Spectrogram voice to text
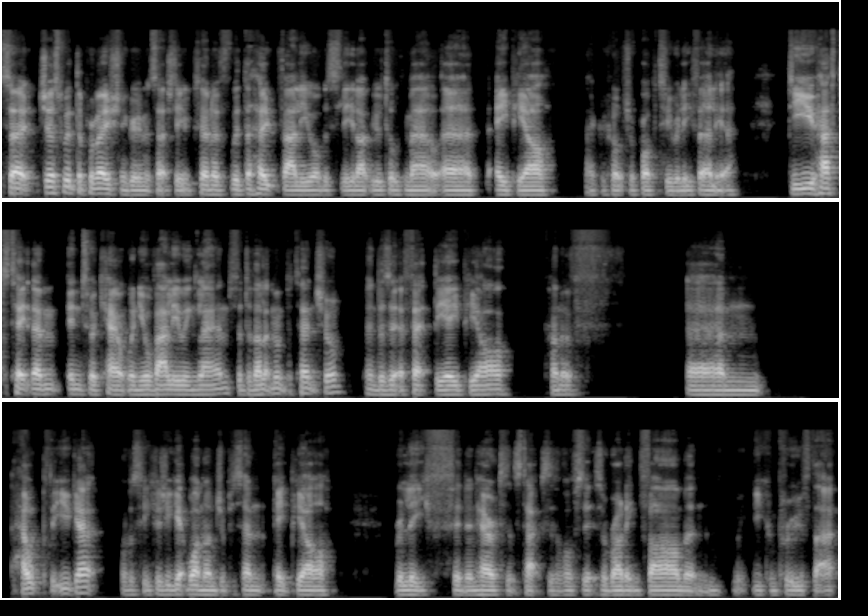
So just with the promotion agreements, actually, kind of with the hope value, obviously, like we were talking about uh, APR, agricultural property relief earlier. Do you have to take them into account when you're valuing land for development potential? And does it affect the APR kind of um, help that you get? obviously because you get 100% APR relief in inheritance taxes. Obviously, it's a running farm, and you can prove that.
